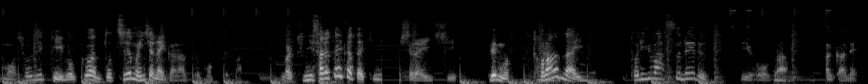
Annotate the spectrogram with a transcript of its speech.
もう正直僕はどっちでもいいんじゃないかなと思ってます。まあ、気にされたい方は気にしたらいいし、でも取らない、取り忘れるっていう方が、なんかね、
